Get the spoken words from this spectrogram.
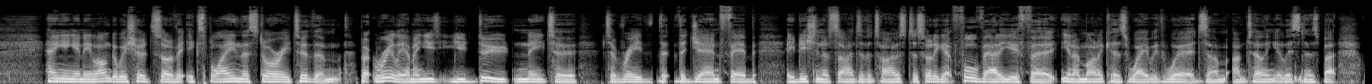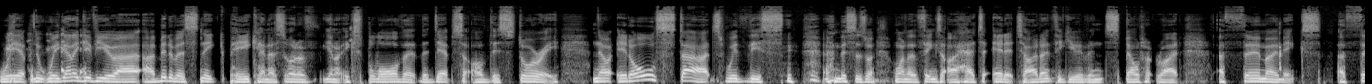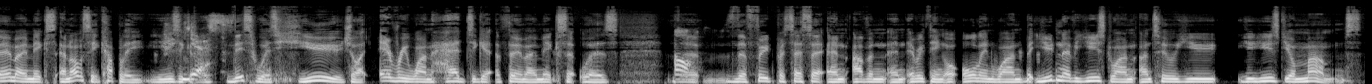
hanging any longer. We should sort of explain the story to them. But really, I mean, you you do need to to read the, the Jan Feb edition of Signs of the Times to sort of get full value for you know Monica's way with words. I'm I'm telling you, listeners. But we're we're going to give you a, a bit of a sneak peek and a sort of you know explore the the depths of this story. Now, it all starts with this, and this is one of the things I had to edit. So I don't think you even spelt it right. A Thermomix, a Thermomix, and obviously a couple of years ago, yes. this was huge. Like everyone had to get a Thermomix. It was the, oh. the food processor and oven and everything all in one. But you'd never used one until you you used your mum's.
